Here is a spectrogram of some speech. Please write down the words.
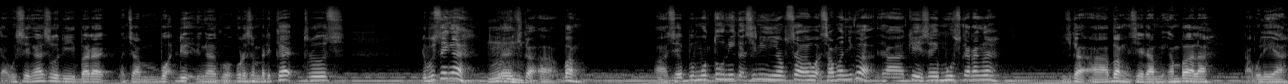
Tak pusing lah. So dia ibarat macam buat date dengan aku. Aku dah sampai dekat terus dia pusing lah. Dia cakap, ah, bang, ah, saya pun motor ni kat sini. Yang besar awak saman juga. Ah, okay, saya move sekarang lah. Dia cakap, ah, bang, saya dah ambil gambar lah. Tak boleh lah.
